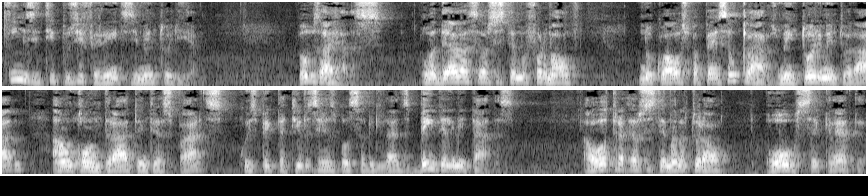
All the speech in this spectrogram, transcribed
15 tipos diferentes de mentoria. Vamos a elas. Uma delas é o sistema formal, no qual os papéis são claros: mentor e mentorado, há um contrato entre as partes com expectativas e responsabilidades bem delimitadas. A outra é o sistema natural ou secreta,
